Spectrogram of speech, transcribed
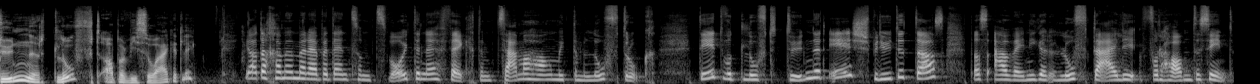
dünner die Luft. Aber wieso eigentlich? Ja, da kommen wir eben dann zum zweiten Effekt, dem Zusammenhang mit dem Luftdruck. Dort, wo die Luft dünner ist, bedeutet das, dass auch weniger Luftteile vorhanden sind.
